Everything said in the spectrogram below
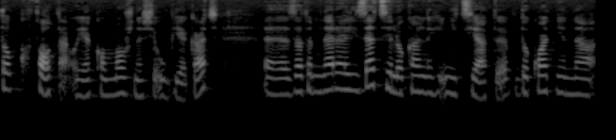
to kwota, o jaką można się ubiegać. Zatem na realizację lokalnych inicjatyw, dokładnie na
